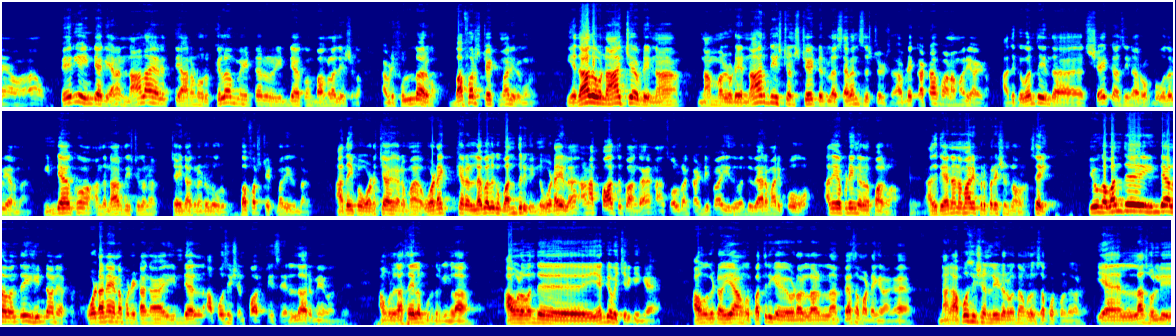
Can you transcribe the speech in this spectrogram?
பெரிய இந்தியாவுக்கு ஏன்னா நாலாயிரத்தி அறநூறு கிலோமீட்டர் இந்தியாவுக்கும் பங்களாதேஷுக்கும் அப்படி ஃபுல்லாக இருக்கும். பஃபர் ஸ்டேட் மாதிரி இருக்கும். ஏதாவது ஒன்று ஆச்சு அப்படின்னா நம்மளுடைய நார்த் ஈஸ்டர்ன் ஸ்டேட் இருக்குல்ல செவன் சிஸ்டர்ஸ் அப்படியே கட் ஆஃப் ஆன மாதிரி ஆகிடும் அதுக்கு வந்து இந்த ஷேக் ஹசீனா ரொம்ப உதவியாக இருந்தாங்க. இந்தியாவுக்கும் அந்த நார்த் ஈஸ்ட்டுக்கும் சைனாக்கு நடுவில் ஒரு பஃபர் ஸ்டேட் மாதிரி இருந்தாங்க. அதை இப்போ உடைச்சாகிறமா உடைக்கிற லெவலுக்கு வந்திருக்கு. இன்னும் உடையல ஆனால் பார்த்துப்பாங்க. நான் சொல்கிறேன் கண்டிப்பாக இது வந்து வேற மாதிரி போகும். அது எப்படிங்கிறத பார்க்கலாம். அதுக்கு என்னென்ன மாதிரி ப்ரிப்பரேஷன்ஸ்லாம் வரும்? சரி. இவங்க வந்து இந்தியாவில் வந்து ஹிண்டான் ஏற்பட்டு உடனே என்ன பண்ணிட்டாங்க? இந்தியன் அப்போசிஷன் பார்ட்டிஸ் எல்லாருமே வந்து அவங்களுக்கு அசைலம் கொடுத்துருக்கீங்களா? அவங்கள வந்து எங்கே வச்சுருக்கீங்க? அவங்கக்கிட்ட ஏன் அவங்க பத்திரிகையோடலாம் பேச மாட்டேங்கிறாங்க? நாங்கள் அப்போசிஷன் லீடர் வந்து அவங்களுக்கு சப்போர்ட் பண்ணுறாங்க எல்லாம் சொல்லி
